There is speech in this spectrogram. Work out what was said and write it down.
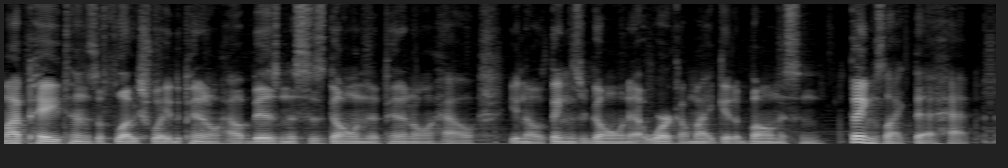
my pay tends to fluctuate depending on how business is going, depending on how, you know, things are going at work. I might get a bonus and things like that happen.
